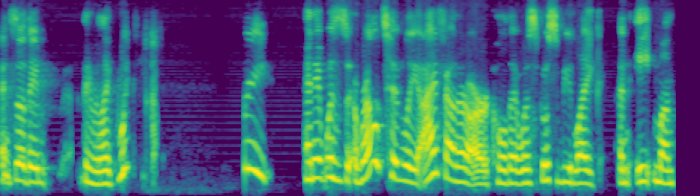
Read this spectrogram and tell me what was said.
and so they they were like, "Wait, free," and it was a relatively. I found an article that was supposed to be like an eight month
